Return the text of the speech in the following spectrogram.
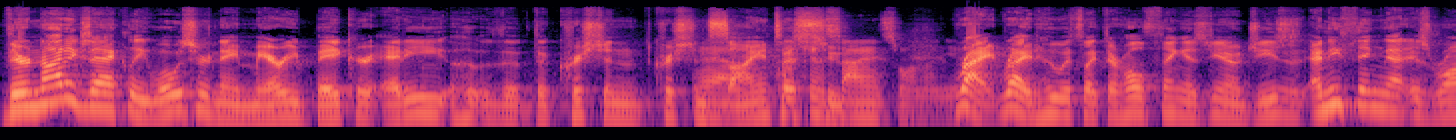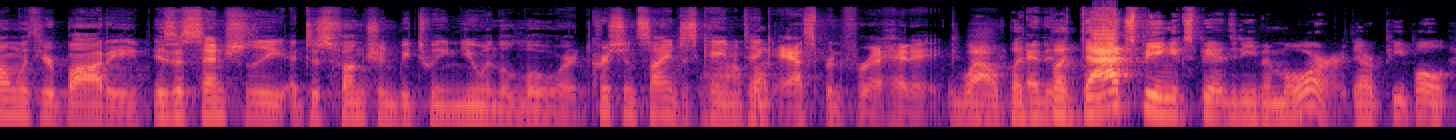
they're not exactly. What was her name? Mary Baker Eddy, who, the the Christian Christian Yeah, scientist. Christian who- Science woman. Yeah. Right, right. Who it's like their whole thing is, you know, Jesus. Anything that is wrong with your body is essentially a dysfunction between you and the Lord. Christian scientists can't even take but- aspirin for a headache. Wow, but And it- but that's being expanded even more. There are people,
